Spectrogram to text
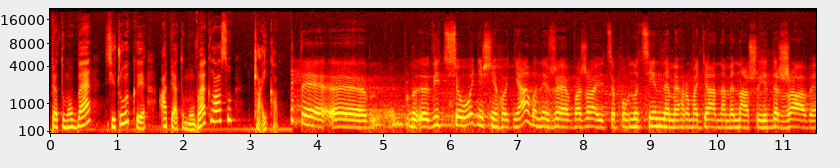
п'ятому Б січовики, а п'ятому В класу чайка. е, від сьогоднішнього дня вони вже вважаються повноцінними громадянами нашої держави,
